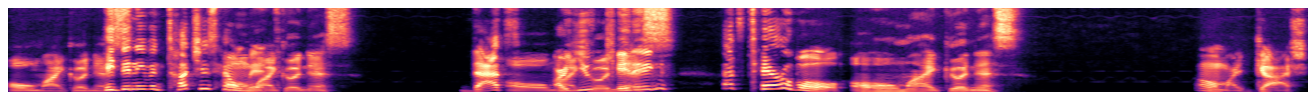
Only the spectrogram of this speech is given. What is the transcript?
Oh my goodness. He didn't even touch his helmet. Oh my goodness. That's Oh my Are you goodness. kidding? That's terrible. Oh my goodness. Oh my gosh.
